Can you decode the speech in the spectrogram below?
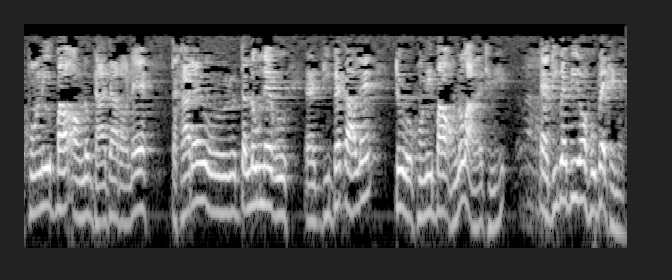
အခွန်လေးပေါအောင်လုပ်ထားကြတော့လေတခါတည်းဟိုတလုံးနဲ့ကိုအဲဒီဘက်ကလည်းသူ့အခွန်လေးပေါအောင်လုပ်ရတယ်ထင်တယ်အဲဒီဘက်ပြီးတော့ဟိုဘက်ထင်တယ်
